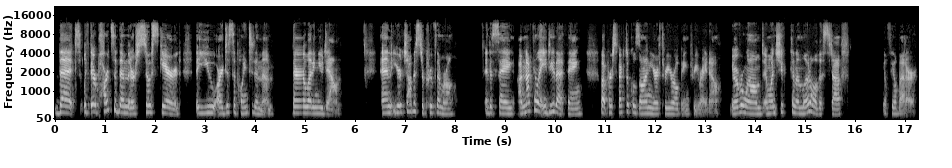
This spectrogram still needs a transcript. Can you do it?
that, like, there are parts of them that are so scared that you are disappointed in them, they're letting you down. And your job is to prove them wrong and to say, I'm not going to let you do that thing, but perspectacles on your three year old being three right now. You're overwhelmed. And once you can unload all this stuff, you'll feel better.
